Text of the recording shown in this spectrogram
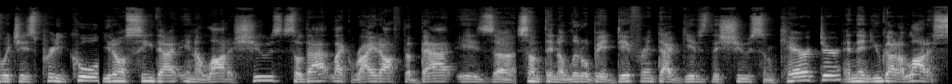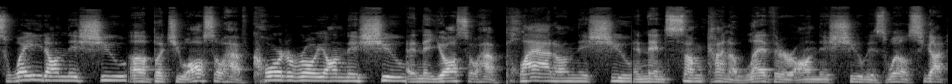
which is pretty cool. You don't see that in a lot of shoes. So that like right off the bat is uh, something a little bit different that gives the shoe some character. And then you got a lot of suede on this shoe, uh, but you also have corduroy on this shoe. And then you also have plaid on this shoe and then some kind of leather on this shoe as well. So you got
